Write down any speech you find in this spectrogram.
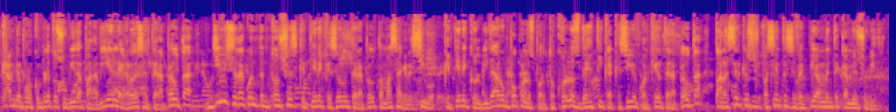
cambia por completo su vida para bien, le agradece al terapeuta. Jimmy se da cuenta entonces que tiene que ser un terapeuta más agresivo, que tiene que olvidar un poco los protocolos de ética que sigue cualquier terapeuta para hacer que sus pacientes efectivamente cambien su vida.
